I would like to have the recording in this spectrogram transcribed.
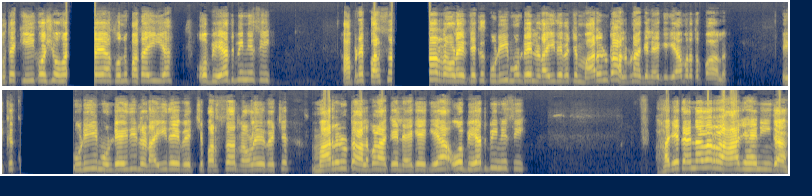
ਉੱਥੇ ਕੀ ਕੁਝ ਹੋਇਆ ਤੁਹਾਨੂੰ ਪਤਾ ਹੀ ਆ। ਉਹ ਬੇਅਦਬੀ ਨਹੀਂ ਸੀ। ਆਪਣੇ ਪਰਸਨਲ ਰੌਲੇ ਤੇ ਇੱਕ ਕੁੜੀ ਮੁੰਡੇ ਦੀ ਲੜਾਈ ਦੇ ਵਿੱਚ ਮਹਾਰਾਜ ਨੂੰ ਢਾਲ ਬਣਾ ਕੇ ਲੈ ਕੇ ਗਿਆ ਅਮਰਤਪਾਲ। ਇੱਕ ਕੁੜੀ ਮੁੰਡੇ ਦੀ ਲੜਾਈ ਦੇ ਵਿੱਚ, ਪਰਸਨਲ ਰੌਲੇ ਵਿੱਚ ਮਹਾਰਾਜ ਨੂੰ ਢਾਲ ਬਣਾ ਕੇ ਲੈ ਕੇ ਗਿਆ। ਉਹ ਬੇਅਦਬੀ ਨਹੀਂ ਸੀ। ਹਜੇ ਤਾਂ ਇਹਨਾਂ ਦਾ ਰਾਜ ਹੈ ਨਹੀਂਗਾ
